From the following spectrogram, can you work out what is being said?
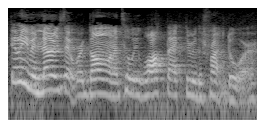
They don't even notice that we're gone until we walk back through the front door.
